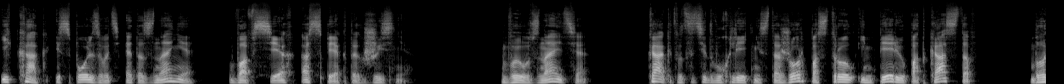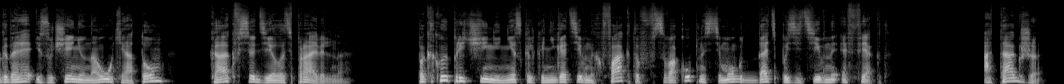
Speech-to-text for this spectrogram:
и как использовать это знание во всех аспектах жизни. Вы узнаете, как 22-летний стажер построил империю подкастов благодаря изучению науки о том, как все делать правильно. По какой причине несколько негативных фактов в совокупности могут дать позитивный эффект. А также,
